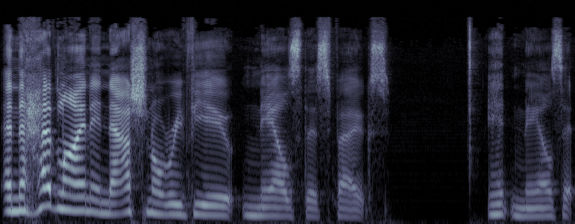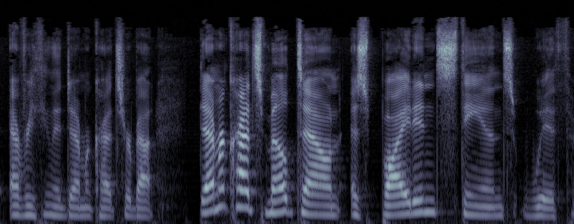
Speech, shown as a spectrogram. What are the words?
And the headline in National Review nails this, folks. It nails it. Everything the Democrats are about. Democrats meltdown as Biden stands with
